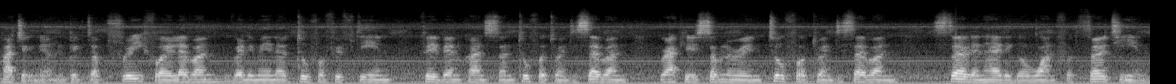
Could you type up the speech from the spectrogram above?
Patrick Newton picked up 3 for 11, Reddy Maynard 2 for 15, Fabian Cranston 2 for 27, Rakesh Subnarayan 2 for 27, Sterling Heidegger won for 13.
